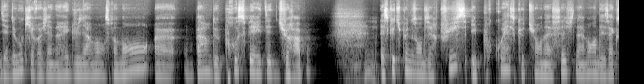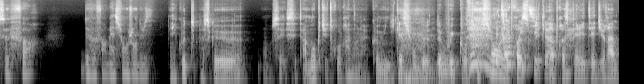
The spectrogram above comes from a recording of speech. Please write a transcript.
il y a deux mots qui reviennent régulièrement en ce moment. on parle de prospérité durable. Mmh. Est-ce que tu peux nous en dire plus et pourquoi est-ce que tu en as fait finalement un des axes forts de vos formations aujourd'hui Écoute, parce que c'est un mot que tu trouveras dans la communication de, de Bouygues Construction, la, hein. la, prospérité durable.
